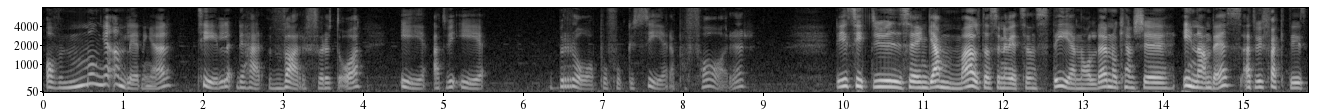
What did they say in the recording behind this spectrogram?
av många anledningar till det här varföret då är att vi är bra på att fokusera på faror. Det sitter ju i sig en gammalt, alltså ni vet sen stenåldern och kanske innan dess, att vi faktiskt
